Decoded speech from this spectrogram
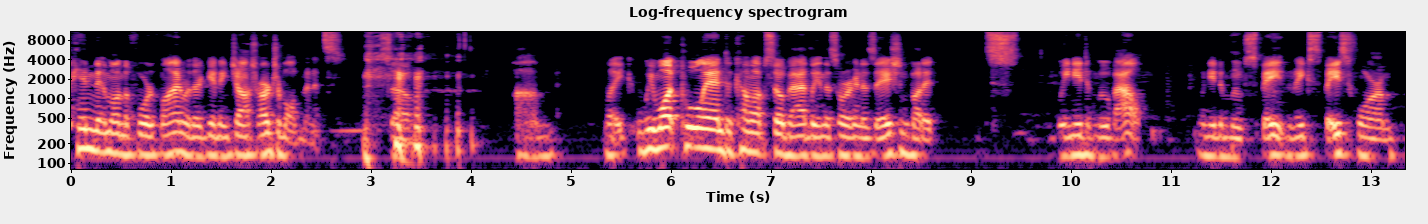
pin them on the fourth line where they're getting Josh Archibald minutes. So, um, like we want Poulin to come up so badly in this organization, but it's we need to move out. We need to move space, make space for him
